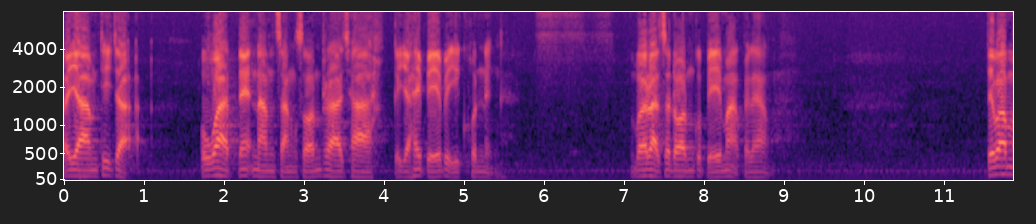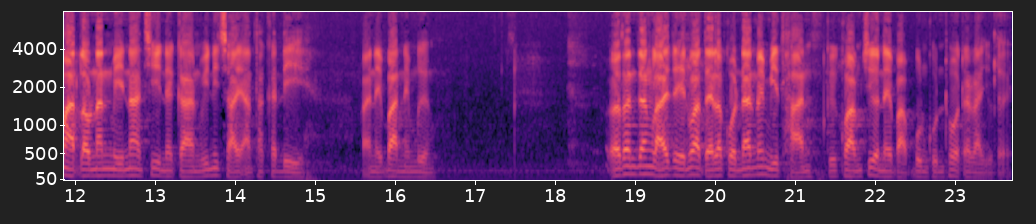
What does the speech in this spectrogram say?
พยายามที่จะโอวาทแนะนำสั่งสอนพระราชา ก็อย่าให้เป๋ไปอีกคนหนึ่งวาราษฎรก็เป๋มากไปแล้ว แต่ว่ามาดเหล่านั้นมีหน้าที่ในการวินิจฉัยอัตคดีภายในบ้านในเมือง ท่านทั้งหลายจะเห็นว่าแต่ละคนนั้นไม่มีฐานคือความเชื่อในบาปบุญคุณโทษอะไรอยู่เลย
